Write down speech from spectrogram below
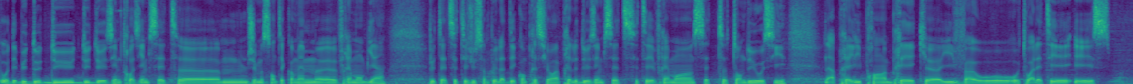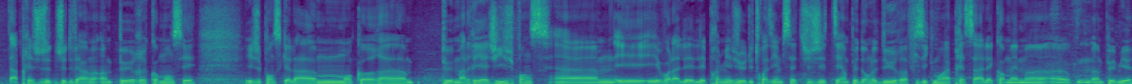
au début du, deuxième, troisième set, euh, je me sentais quand même euh, vraiment bien. Peut-être c'était juste un peu la décompression. Après le deuxième set, c'était vraiment un set tendu aussi. Après, il prend un break, euh, il va aux, toilettes et, après, je, devais un, peu recommencer. Et je pense que là, mon corps a un peu mal réagi, je pense. et, voilà, les, premiers jeux du troisième set, j'étais un peu dans le dur physiquement. Après, ça allait quand même un peu mieux.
